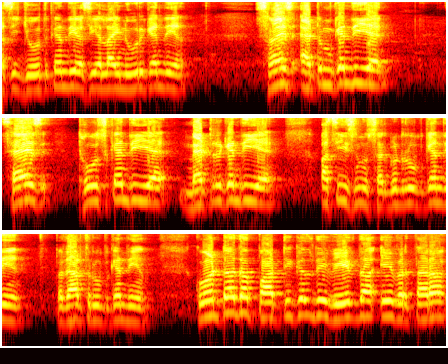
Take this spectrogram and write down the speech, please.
ਅਸੀਂ ਜੋਤ ਕਹਿੰਦੇ ਅਸੀਂ ਅੱਲਾਹ ਨੂਰ ਕਹਿੰਦੇ ਆ ਸਾਇੰਸ ਐਟਮ ਕਹਿੰਦੀ ਹੈ ਸਾਇੰਸ ਠੋਸ ਕਹਿੰਦੀ ਹੈ ਮੈਟਰ ਕਹਿੰਦੀ ਹੈ, ਅਸੀਂ ਇਸ ਨੂੰ ਸਰਗੁਣ ਰੂਪ ਕਹਿੰਦੇ ਆ ਪਦਾਰਥ ਰੂਪ ਕਹਿੰਦੇ ਆ ਕੁਆਂਟਾ ਦਾ ਪਾਰਟੀਕਲ ਦੇ ਵੇਵ ਦਾ ਇਹ ਵਰਤਾਰਾ,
